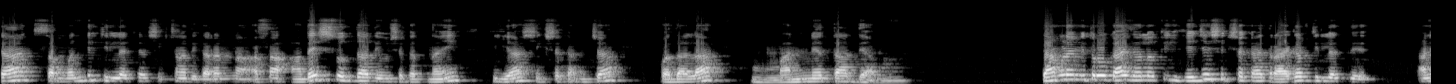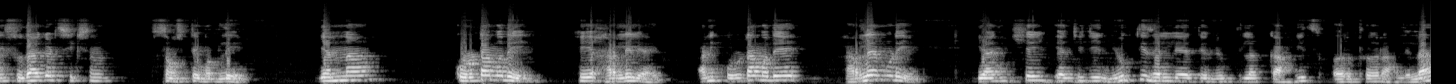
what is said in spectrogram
त्या संबंधित जिल्ह्याच्या शिक्षणाधिकाऱ्यांना असा आदेश सुद्धा देऊ शकत नाही की या शिक्षकांच्या पदाला मान्यता द्यावी. त्यामुळे मित्र काय झालं की हे जे शिक्षक आहेत रायगड जिल्ह्यातले आणि सुधागड शिक्षण संस्थेमधले यांना कोर्टामध्ये हे हरलेले आहेत. आणि कोर्टामध्ये हरल्यामुळे यांचे यांची जी नियुक्ती झालेली आहे त्या नियुक्तीला काहीच अर्थ राहिलेला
